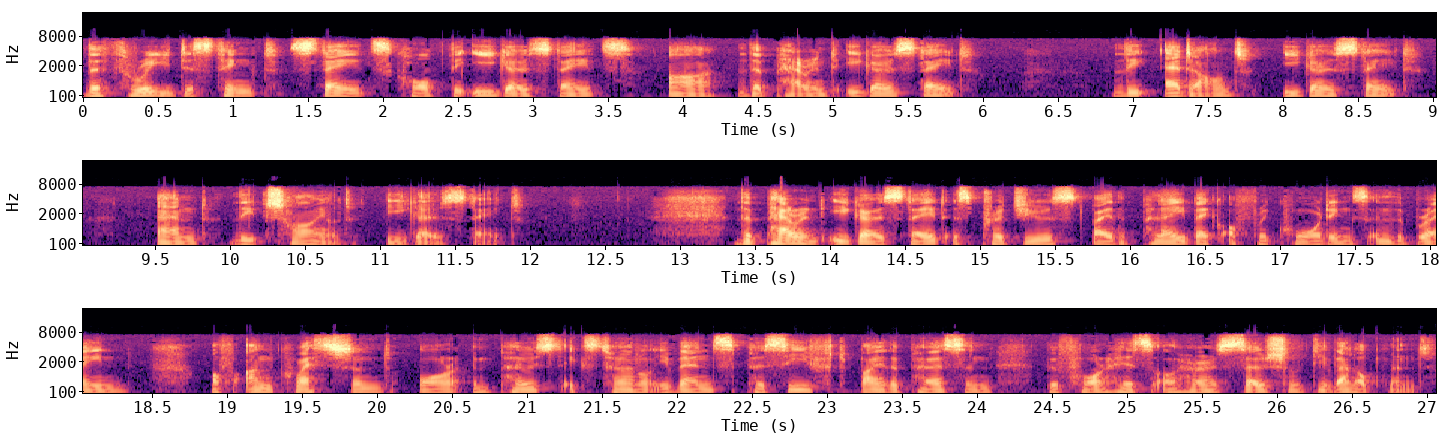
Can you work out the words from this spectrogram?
The three distinct states called the ego states are the parent ego state, the adult ego state and the child ego state. The parent ego state is produced by the playback of recordings in the brain of unquestioned or imposed external events perceived by the person before his or her social development.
